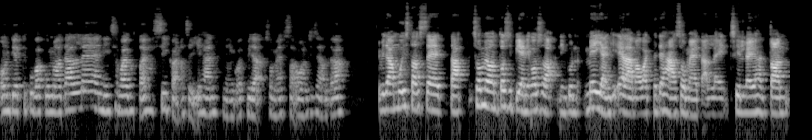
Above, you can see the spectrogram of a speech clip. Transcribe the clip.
on tietty kuvakulmaa tälleen, niin se vaikuttaa ihan sikana siihen, niin kuin, että mitä somessa on sisältöä. Ja pitää muistaa se, että some on tosi pieni osa niin kuin meidänkin elämää, vaikka me tehdään somea tälleen, silleen ihan, että on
